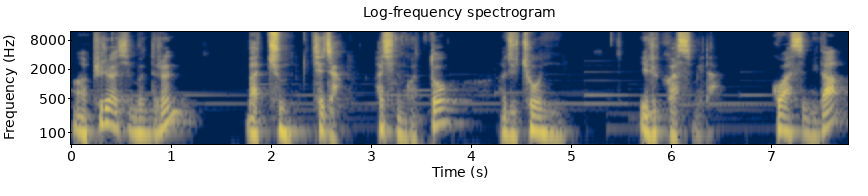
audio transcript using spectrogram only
어, 필요하신 분들은 맞춤 제작 하시는 것도 아주 좋은 일일 것 같습니다. 고맙습니다.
